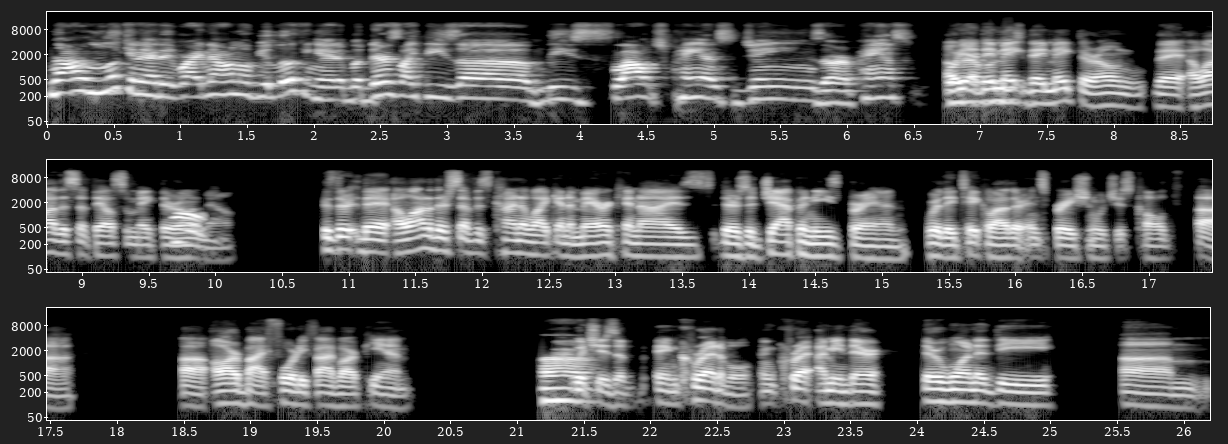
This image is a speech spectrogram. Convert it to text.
No, I'm looking at it right now. I don't know if you're looking at it, but there's like these uh these slouch pants jeans or pants. Oh yeah, they make they make their own. They a lot of the stuff they also make their oh. own now because they're they a lot of their stuff is kind of like an Americanized. There's a Japanese brand where they take a lot of their inspiration, which is called uh, uh R by 45 RPM, uh-huh. which is a incredible, incredible. I mean, they're they're one of the um,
